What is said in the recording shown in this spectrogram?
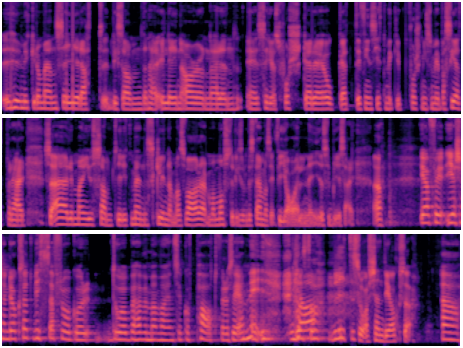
hur mycket de än säger att liksom, den här Elaine Aron är en eh, seriös forskare och att det finns jättemycket forskning som är baserat på det här så är man ju samtidigt mänsklig när man svarar. Man måste liksom bestämma sig för ja eller nej och så blir det så här. ah, Ja, för jag kände också att vissa frågor, då behöver man vara en psykopat för att säga nej. ja, Alltså, lite så kände jag också. ja.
